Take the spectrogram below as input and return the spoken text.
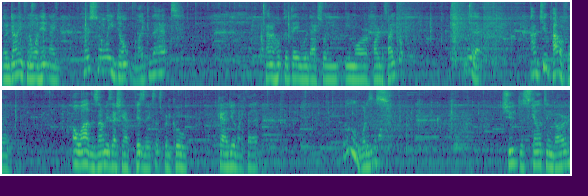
They're dying from one hit, and I personally don't like that. Kind of hope that they would actually be more hard to fight. Look at that. I'm too powerful. Oh wow, the zombies actually have physics. That's pretty cool. Okay, I do like that. Ooh, what is this? Shoot the skeleton guard.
